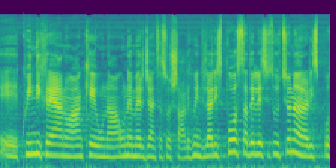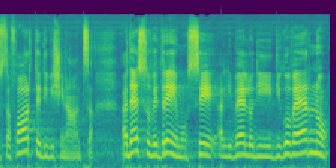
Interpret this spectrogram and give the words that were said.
e quindi creano anche un'emergenza un sociale. Quindi la risposta delle istituzioni è una risposta forte di vicinanza. Adesso vedremo se a livello di, di governo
